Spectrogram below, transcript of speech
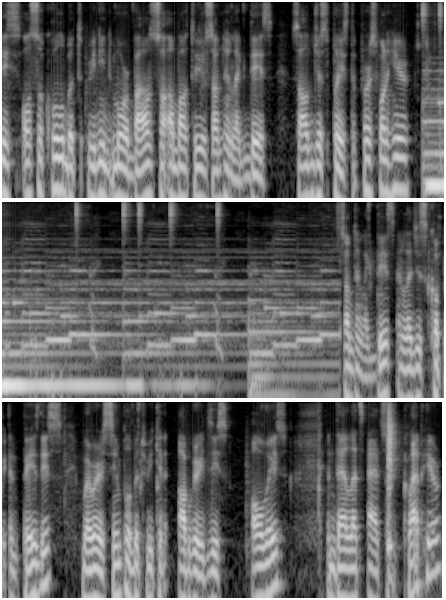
This is also cool but we need more bounce so I'm about to use something like this. So I'll just place the first one here. Something like this and let's just copy and paste this. Very very simple but we can upgrade this always. And then let's add some clap here.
